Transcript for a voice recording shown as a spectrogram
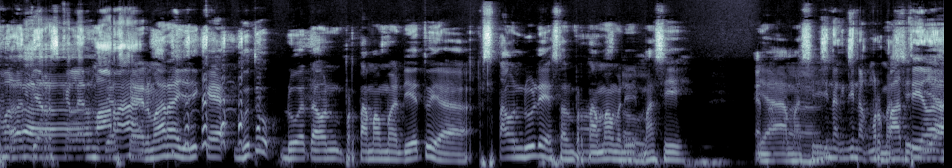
malah biar sekalian Biar marah. sekalian marah jadi kayak gue tuh dua tahun pertama sama dia tuh ya setahun dulu deh setahun pertama sama dia masih ya masih Jinak-jinak merpati masih, lah. ya,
